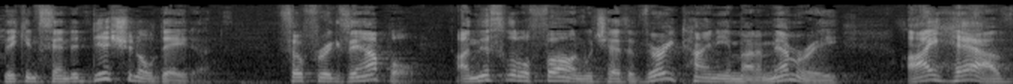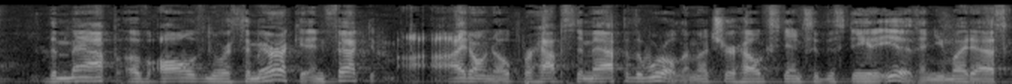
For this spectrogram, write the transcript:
they can send additional data. So, for example, on this little phone, which has a very tiny amount of memory, I have the map of all of North America. In fact, I don't know, perhaps the map of the world. I'm not sure how extensive this data is. And you might ask,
